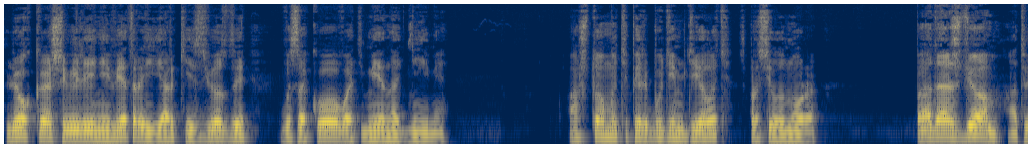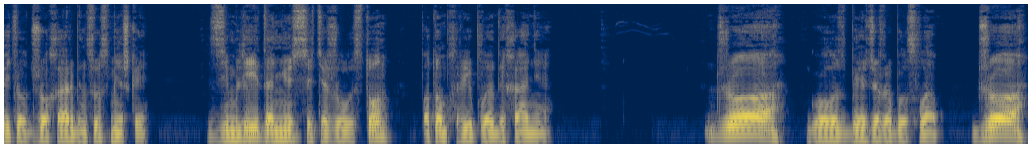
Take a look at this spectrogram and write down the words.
легкое шевеление ветра и яркие звезды высоко во тьме над ними. «А что мы теперь будем делать?» — спросила Нора. «Подождем», — ответил Джо Харбин с усмешкой. С земли донесся тяжелый стон, потом хриплое дыхание. «Джо!» — голос Беджера был слаб. «Джо!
